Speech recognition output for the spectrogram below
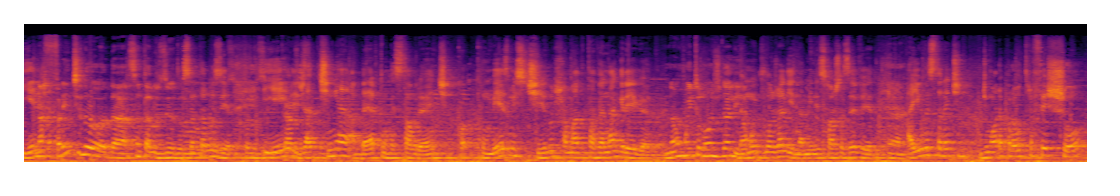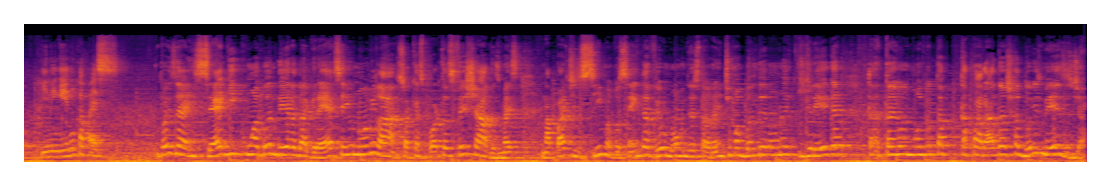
E ele Na já- frente do, da Santa Luzia. Do, Santa Luzia. Santa Luzia, E ele já tinha aberto um restaurante co- com o mesmo estilo chamado Taverna Grega. Não muito longe dali. Não muito longe ali, na Minas Rocha Azevedo. É. Aí o restaurante, de uma hora para outra, fechou e ninguém nunca mais. Pois é, e segue com a bandeira da Grécia e o nome lá, só que as portas fechadas, mas na parte de cima você ainda vê o nome do restaurante, uma bandeirona grega, tá, tá, o móvel tá, tá parado acho que há dois meses já.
